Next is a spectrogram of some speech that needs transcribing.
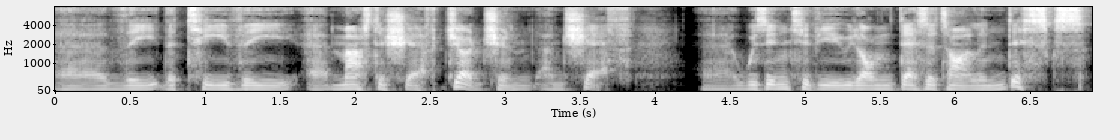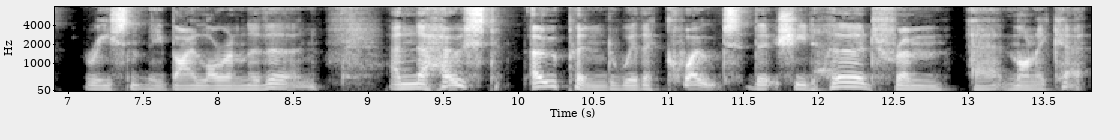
uh, the the TV uh, MasterChef judge and, and chef, uh, was interviewed on Desert Island Discs recently by Lauren Laverne, and the host opened with a quote that she'd heard from uh, Monica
